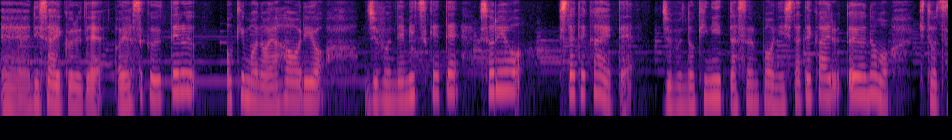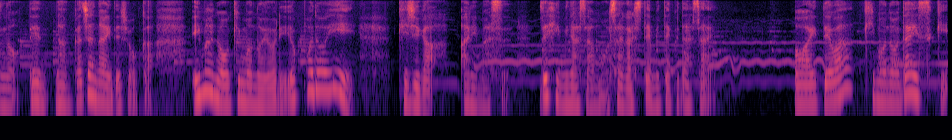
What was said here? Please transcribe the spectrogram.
えー、リサイクルでお安く売ってるお着物や羽織を自分で見つけてそれを仕立て替えて自分の気に入った寸法に仕立て替えるというのも一つの手なんかじゃないでしょうか。今のお着物よりよっぽどいい生地があります。ぜひ皆さんも探してみてください。お相手は着物大好き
